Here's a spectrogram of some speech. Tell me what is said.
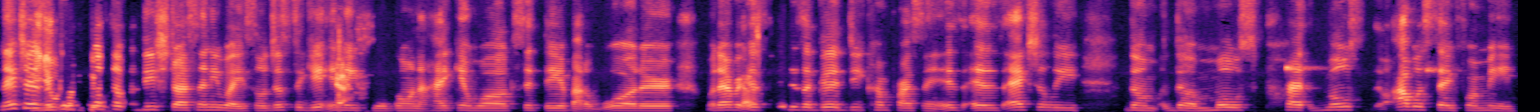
nature is a good source of de-stress anyway. So just to get in yes. nature, go on a hike and walk, sit there by the water, whatever. Yes. it is a good decompressing. Is is actually the the most pre- most I would say for me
